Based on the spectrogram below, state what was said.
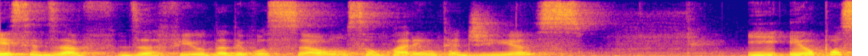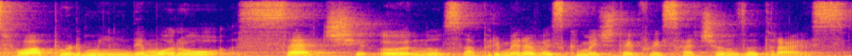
esse desafio da devoção são 40 dias. E eu posso falar por mim, demorou sete anos, a primeira vez que eu meditei foi sete anos atrás,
